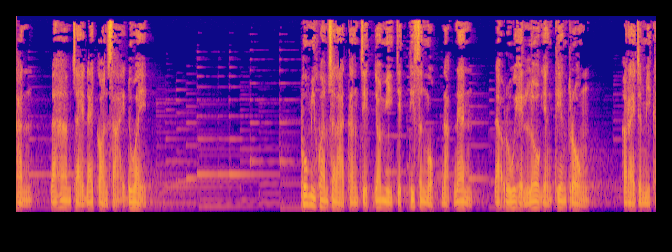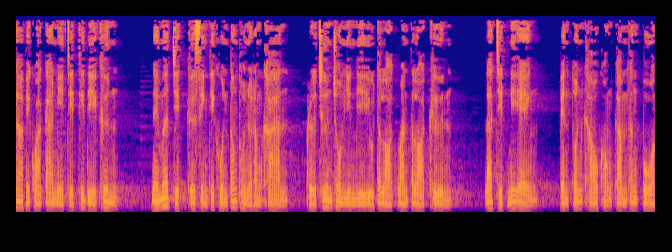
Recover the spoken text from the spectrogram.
ทันและห้ามใจได้ก่อนสายด้วย ผู้มีความฉลาดทางจิตย่อมมีจิตที่สงบหนักแน่น และรู้เห็นโลกอย่างเที่ยงตรง อะไรจะมีค่าไปกว่าการมีจิตที่ดีขึ้น ในเมื่อจิตคือสิ่งที่คุณต้องทนรำคาญ หรือชื่นชมยินดีอยู่ตลอดวันตลอดคืน และจิตนี้เองเป็นต้นเขาของกรรมทั้งปวง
